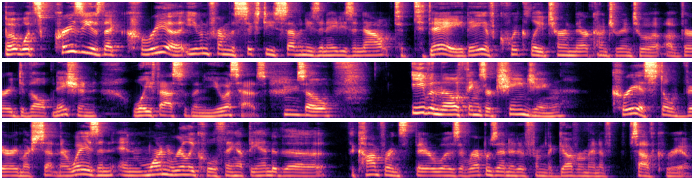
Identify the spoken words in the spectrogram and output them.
but what's crazy is that Korea, even from the 60s, 70s, and 80s, and now to today, they have quickly turned their country into a, a very developed nation way faster than the US has. Mm. So, even though things are changing, Korea is still very much set in their ways. And, and one really cool thing at the end of the, the conference, there was a representative from the government of South Korea.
